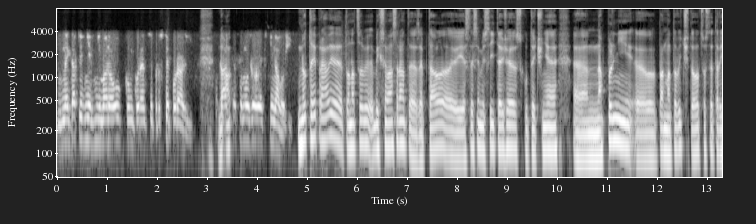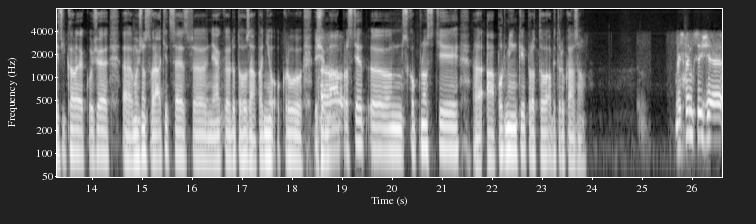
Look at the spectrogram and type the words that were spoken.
negativně vnímanou konkurenci prostě porazí. No a... samozřejmě, jak s tím naloží. No to je právě to, na co bych se vás rád zeptal, jestli si myslíte, že skutečně eh, naplní eh, pan Matovič to, co jste tady říkal, jakože eh, možnost vrátit se nějak do toho západního okruhu, že má prostě schopnosti a podmínky pro to, aby to dokázal. Myslím si, že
